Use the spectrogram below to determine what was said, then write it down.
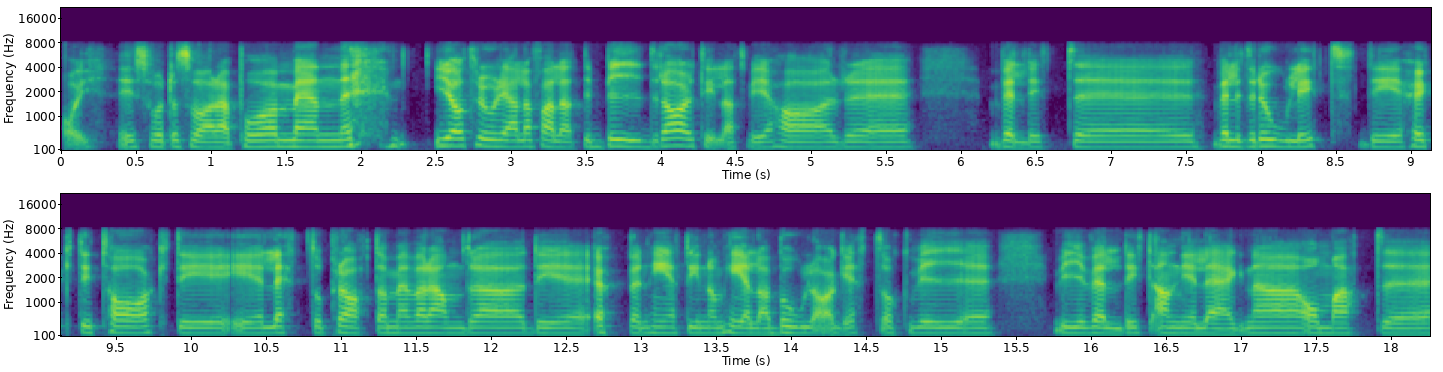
Oj, det är svårt att svara på, men jag tror i alla fall att det bidrar till att vi har eh, väldigt, eh, väldigt roligt. Det är högt i tak, det är lätt att prata med varandra, det är öppenhet inom hela bolaget och vi, eh, vi är väldigt angelägna om att eh,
